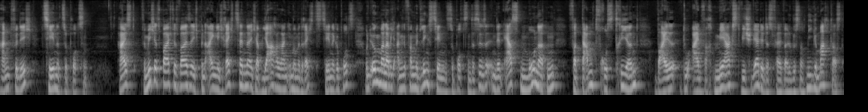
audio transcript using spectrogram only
Hand für dich, Zähne zu putzen. Heißt, für mich jetzt beispielsweise, ich bin eigentlich Rechtshänder, ich habe jahrelang immer mit Rechtszähne geputzt und irgendwann habe ich angefangen mit Linkszähnen zu putzen. Das ist in den ersten Monaten verdammt frustrierend, weil du einfach merkst, wie schwer dir das fällt, weil du das noch nie gemacht hast.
